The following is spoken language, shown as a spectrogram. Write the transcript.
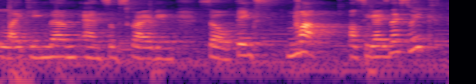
liking them and subscribing. So thanks. Mwah. I'll see you guys next week.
